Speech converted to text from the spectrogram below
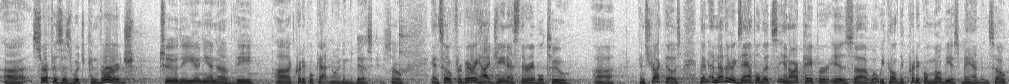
uh, surfaces which converge to the union of the uh, critical catenoid and the disk. So, and so for very high genus, they're able to uh, construct those. Then another example that's in our paper is uh, what we call the critical Mobius band. And so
